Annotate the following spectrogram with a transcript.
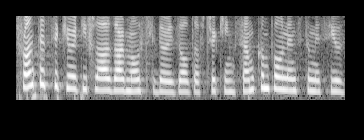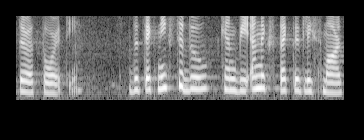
Front-end security flaws are mostly the result of tricking some components to misuse their authority. The techniques to do can be unexpectedly smart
